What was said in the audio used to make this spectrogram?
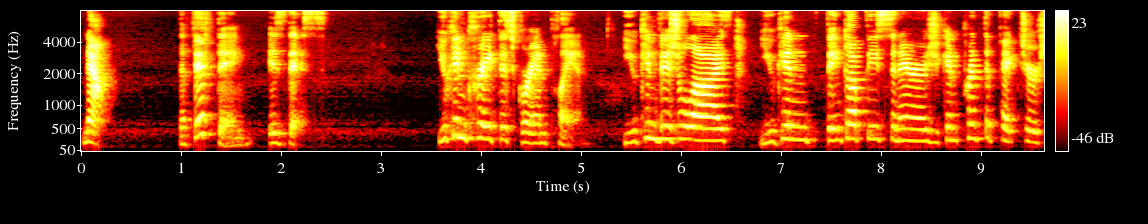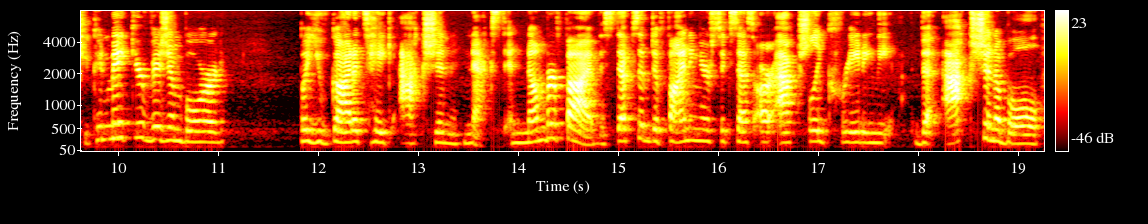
Now, the fifth thing is this you can create this grand plan. You can visualize, you can think up these scenarios, you can print the pictures, you can make your vision board, but you've got to take action next. And number five, the steps of defining your success are actually creating the, the actionable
